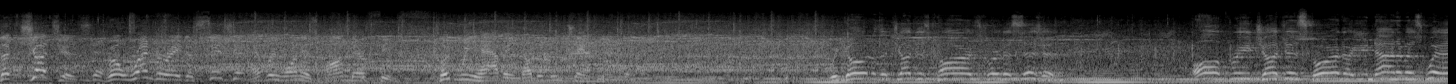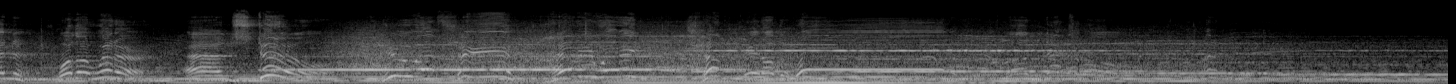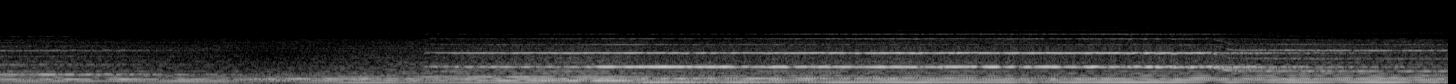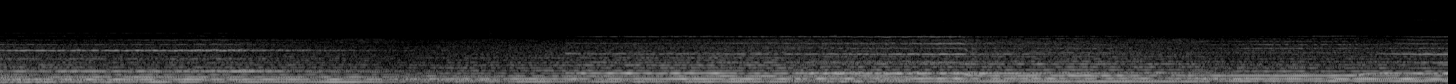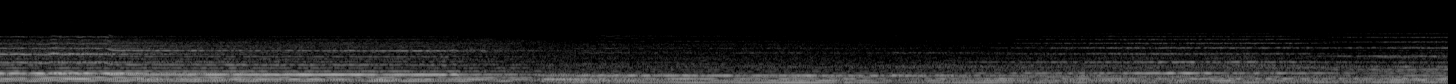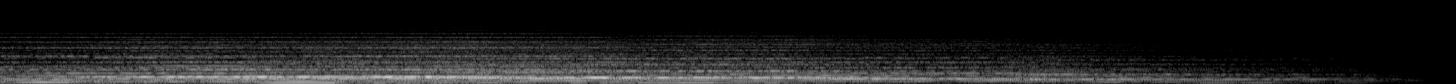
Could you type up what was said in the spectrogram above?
The judges will render a decision. Everyone is on their feet. Could we have another new champion tonight? We go to the judges' cards for a decision. All three judges scored a unanimous win for the winner and still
